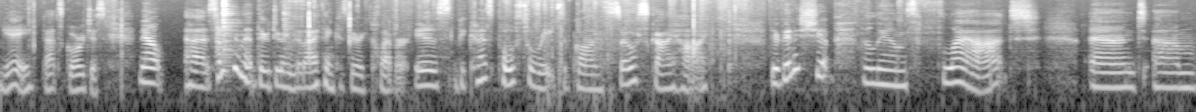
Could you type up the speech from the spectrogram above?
yay, that's gorgeous. Now, uh, something that they're doing that I think is very clever is because postal rates have gone so sky high, they're going to ship the looms flat and um,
